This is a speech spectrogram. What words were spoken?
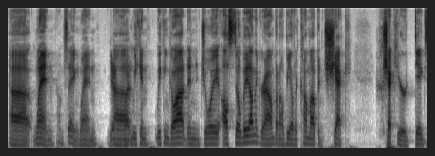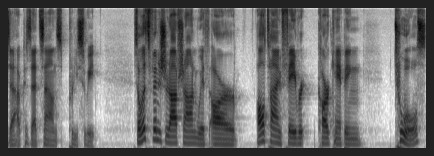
uh, when I'm saying when, yep, uh, when, we can we can go out and enjoy. I'll still be on the ground, but I'll be able to come up and check check your digs out because that sounds pretty sweet. So let's finish it off, Sean, with our all time favorite car camping tools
